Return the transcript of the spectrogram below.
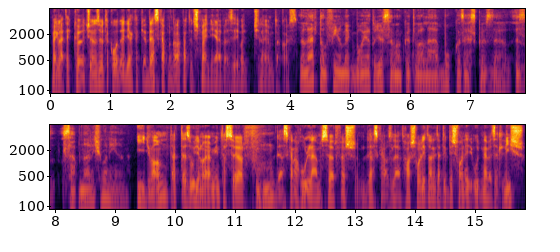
meglát egy kölcsönzőt, akkor odaadják neki a deszkát, meg a lapátot, és mennyi elvezé, vagy csinálja, amit akarsz. Láttam filmekben olyat, hogy össze van kötve a lábuk az eszközzel. Ez szápnál is van ilyen? Így van, tehát ez ugyanolyan, mint a surf uh-huh. deszkán, a hullám szörfös deszkához lehet hasonlítani. Tehát itt is van egy úgynevezett lis,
